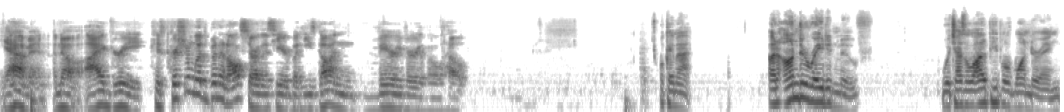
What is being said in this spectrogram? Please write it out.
Yeah, man. No, I agree. Because Christian Wood's been an all star this year, but he's gotten very, very little help. Okay, Matt. An underrated move, which has a lot of people wondering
